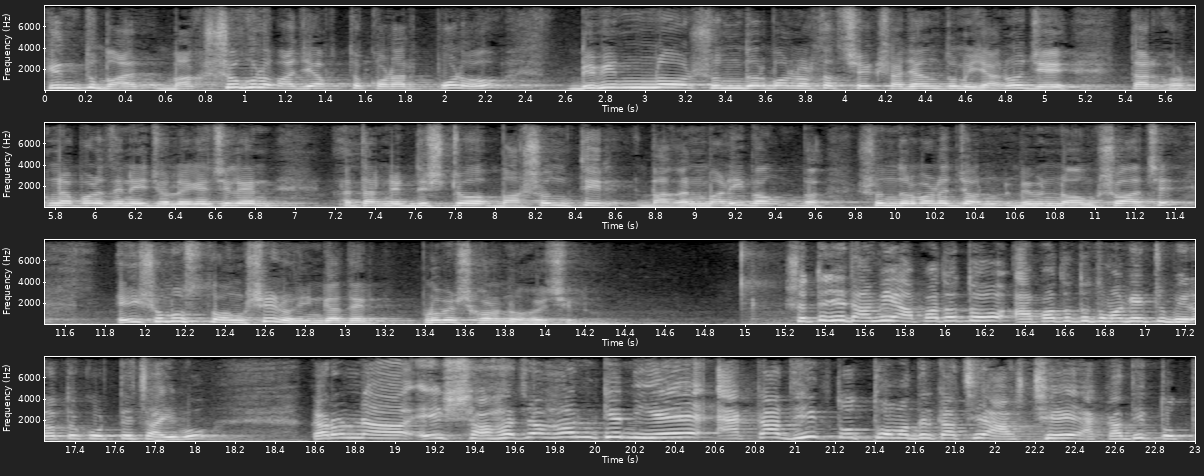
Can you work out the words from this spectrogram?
কিন্তু বাক্সগুলো বাজেয়াপ্ত করার পরও বিভিন্ন সুন্দরবন, অর্থাৎ শেখ শাহজাহান তুমি জানো যে তার ঘটনার পরে তিনি চলে গেছিলেন, তার নির্দিষ্ট বাসন্তীর বাগানবাড়ি এবং সুন্দরবনের বিভিন্ন অংশ আছে। এই সমস্ত অংশে রোহিঙ্গাদের প্রবেশ করানো হয়েছিল। সত্যজিৎ, আমি আপাতত আপাতত তোমাকে একটু বিরত করতে চাইব। কারণ এই শাহজাহানকে নিয়ে একাধিক তথ্য আমাদের কাছে আসছে, একাধিক তথ্য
